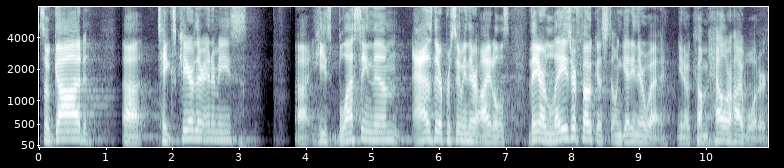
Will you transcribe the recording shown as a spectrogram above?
So God uh, takes care of their enemies. Uh, he's blessing them as they're pursuing their idols. They are laser focused on getting their way, you know, come hell or high water.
